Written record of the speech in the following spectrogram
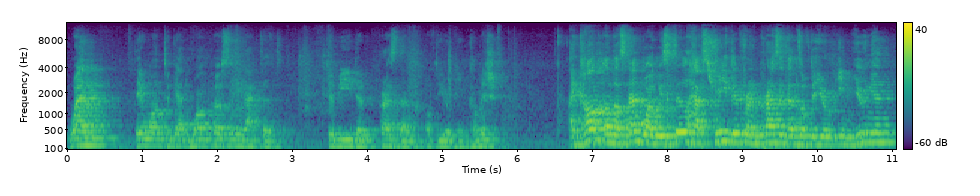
when they want to get one person elected to be the president of the European Commission. I can't understand why we still have three different presidents of the European Union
